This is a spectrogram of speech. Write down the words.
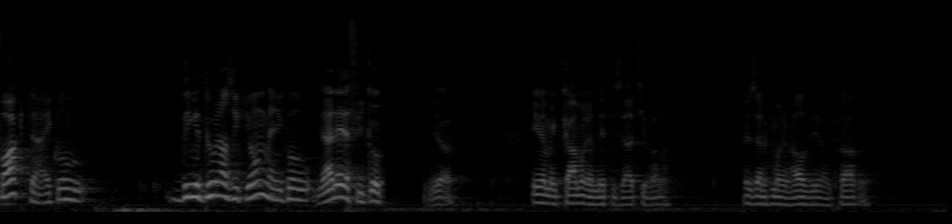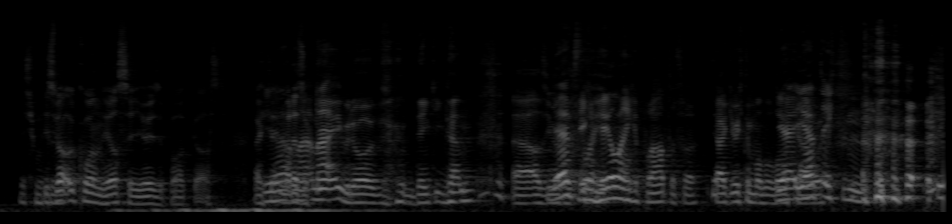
Fuck dat. Ik wil dingen doen als ik jong ben. Ik wil... Ja, nee, dat vind ik ook. Ja. Ik denk dat mijn camera net is uitgevallen. En we zijn nog maar een half uur aan het praten. Dus Het is wel ook gewoon een heel serieuze podcast. Wacht, Ja, maar dat is oké, bedoel, denk ik dan. Eh, als Jij hebt voor echt- heel lang gepraat, even. Ja, ik heb echt een monoloog Jij, jij hebt echt een...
